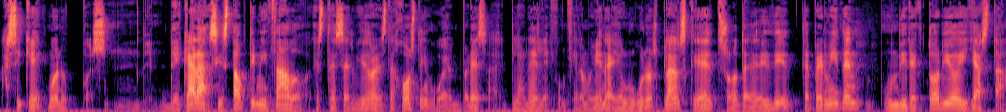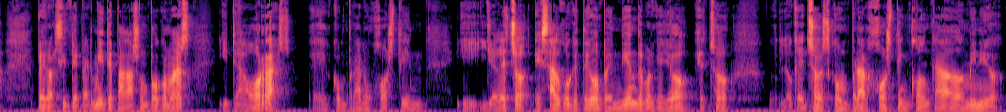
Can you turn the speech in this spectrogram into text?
Así que, bueno, pues de cara, si está optimizado este servidor, este hosting o empresa, el plan L funciona muy bien. Hay algunos plans que solo te, te permiten un directorio y ya está. Pero si te permite, pagas un poco más y te ahorras el comprar un hosting. Y yo, de hecho, es algo que tengo pendiente porque yo he hecho, lo que he hecho es comprar hosting con cada dominio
